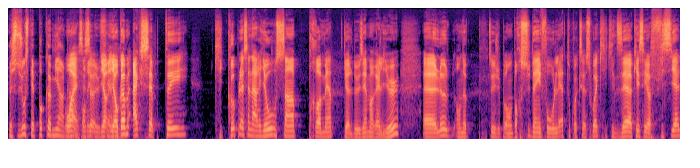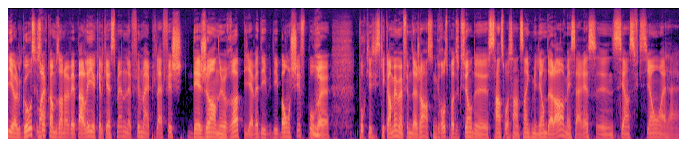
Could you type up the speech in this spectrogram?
le studio s'était pas commis encore Ouais, pour les ça. deux Ils ont, films. ils ont comme accepté qu'ils coupent le scénario sans promettre que le deuxième aurait lieu. Euh, là, on a. j'ai pas, on n'a pas reçu d'infolette ou quoi que ce soit qui, qui disait OK, c'est officiel, il y a le go. C'est Ouais. sûr, comme vous en avez parlé il y a quelques semaines, le film a pris l'affiche déjà en Europe. Il y avait des, des bons chiffres pour, Mm. euh, pour ce qui est quand même un film de genre. C'est une grosse production de 165 millions de dollars, mais ça reste une science-fiction à- à-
